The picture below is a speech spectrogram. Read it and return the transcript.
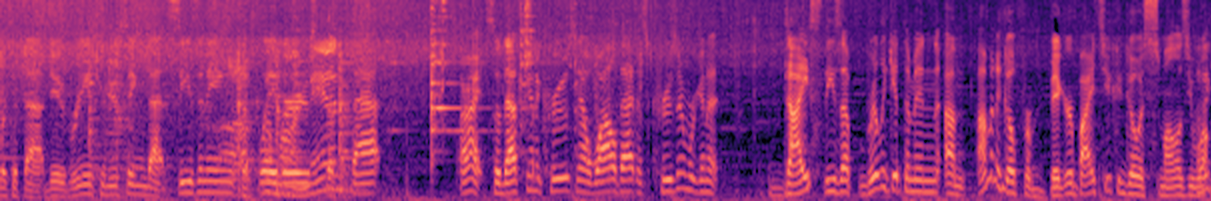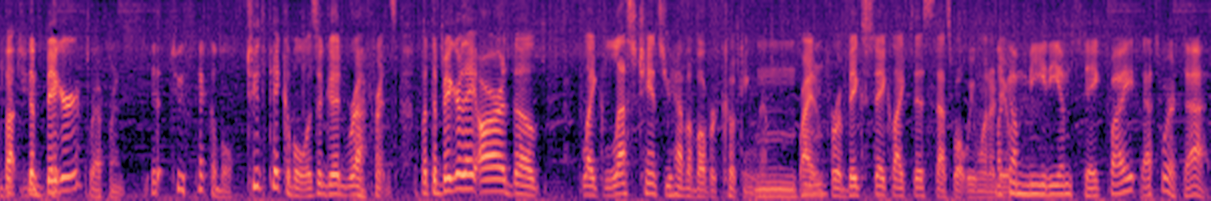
look at that, dude. Reintroducing that seasoning, the flavors, the fat. All right, so that's gonna cruise. Now, while that is cruising, we're gonna dice these up, really get them in. Um, I'm gonna go for bigger bites. You could go as small as you I want, like but the bigger, reference. It's toothpickable. toothpickable is a good reference. But the bigger they are, the like less chance you have of overcooking them, mm-hmm. right? And for a big steak like this, that's what we want to Like do. Like a medium steak bite. That's where it's at.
